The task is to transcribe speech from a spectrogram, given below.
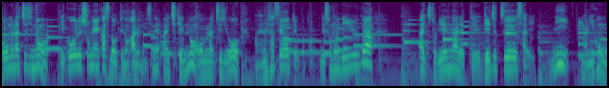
大村知事のリコール署名活動っていうのがあるんですね。愛知県の大村知事をまあ辞めさせようということ。で、その理由が、愛知トリエンナーレっていう芸術祭に、まあ、日本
